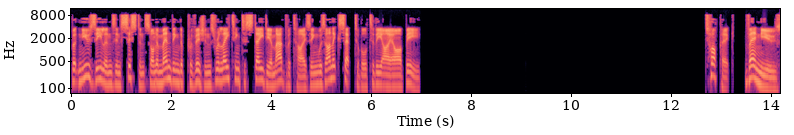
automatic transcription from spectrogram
but New Zealand's insistence on amending the provisions relating to stadium advertising was unacceptable to the IRB. Topic: Venues.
